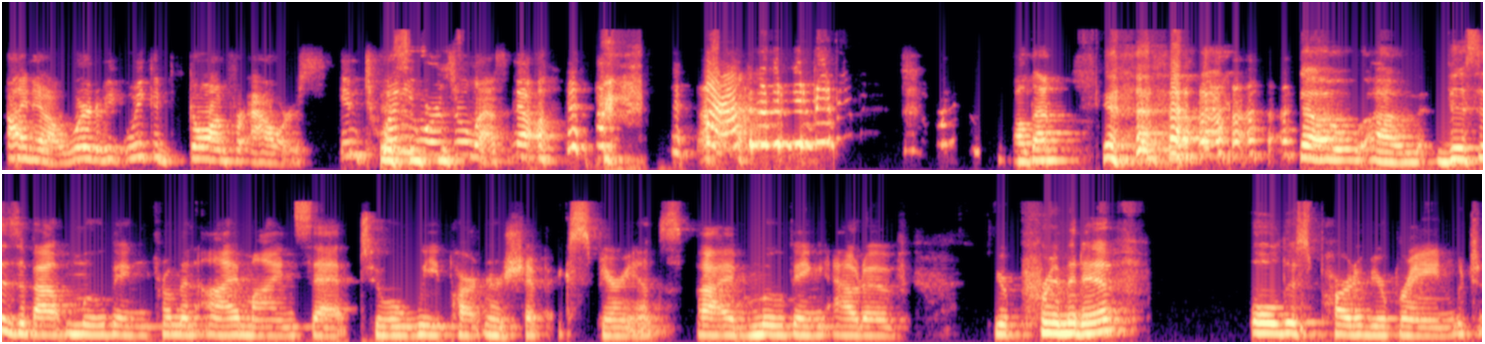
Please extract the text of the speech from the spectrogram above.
I know where to be. We could go on for hours in 20 words or less. No. All done. so um, this is about moving from an I mindset to a we partnership experience by moving out of your primitive, oldest part of your brain, which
